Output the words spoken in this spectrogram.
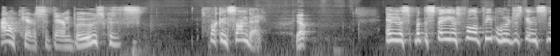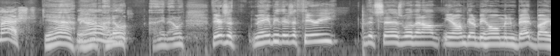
I don't care to sit there and booze because it's it's fucking Sunday. Yep. And this, but the stadium's full of people who are just getting smashed. Yeah, man. know, I don't. I don't. There's a maybe there's a theory that says, well, then I'll you know I'm gonna be home and in bed by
